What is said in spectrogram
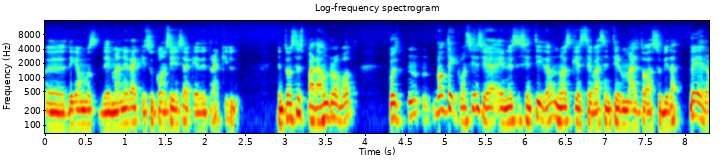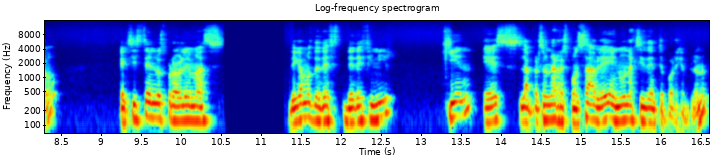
eh, digamos, de manera que su conciencia quede tranquila. Entonces, para un robot, pues no tiene conciencia en ese sentido, no es que se va a sentir mal toda su vida, pero existen los problemas, digamos, de, de definir quién es la persona responsable en un accidente, por ejemplo, ¿no?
